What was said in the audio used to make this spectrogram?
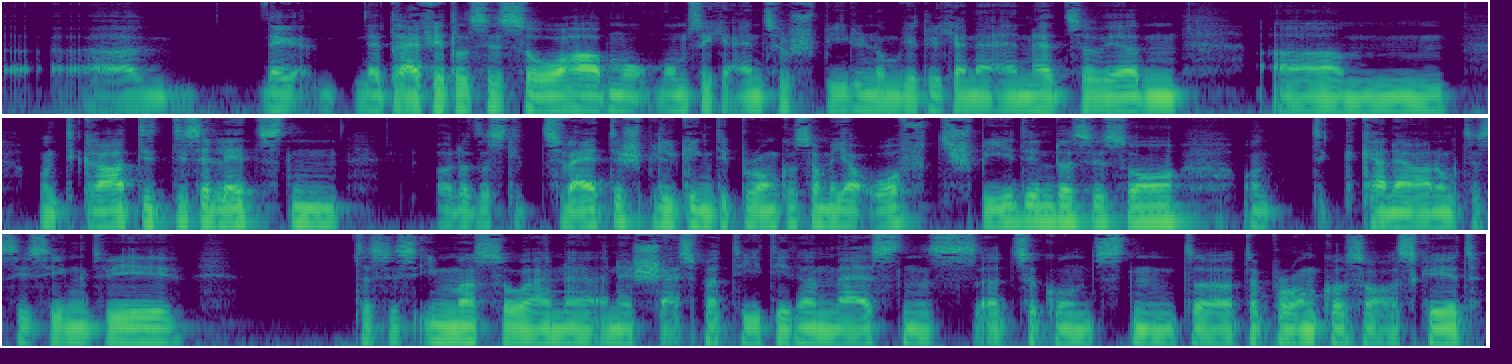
äh, eine, eine Dreiviertelsaison haben, um, um, sich einzuspielen, um wirklich eine Einheit zu werden. Ähm, und gerade die, diese letzten oder das zweite Spiel gegen die Broncos haben wir ja oft spät in der Saison und keine Ahnung, das ist irgendwie, das ist immer so eine, eine Scheißpartie, die dann meistens äh, zugunsten der, der Broncos ausgeht.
